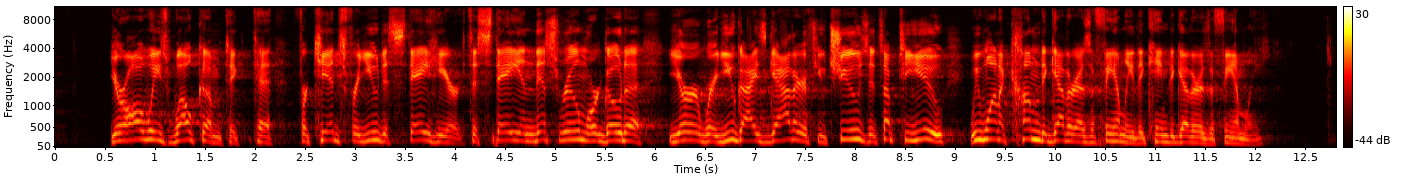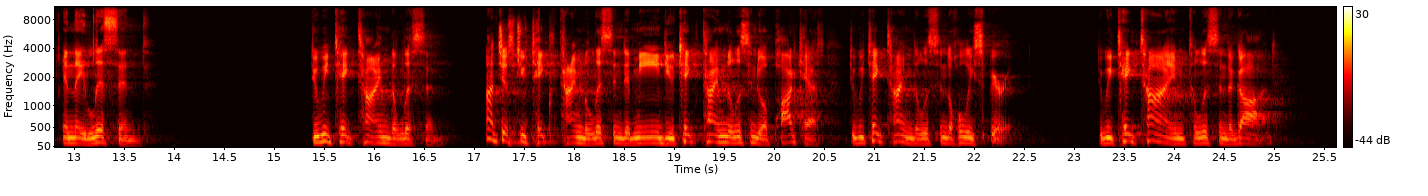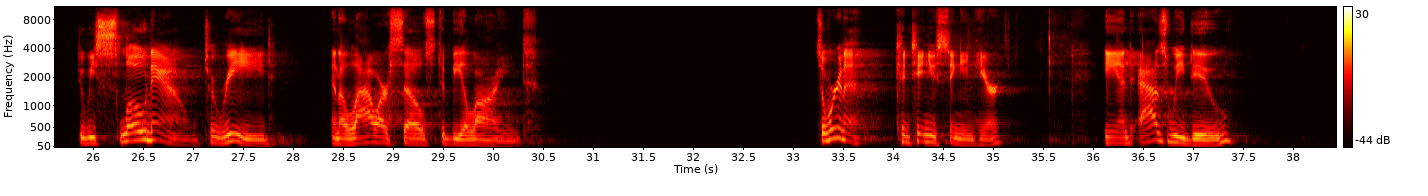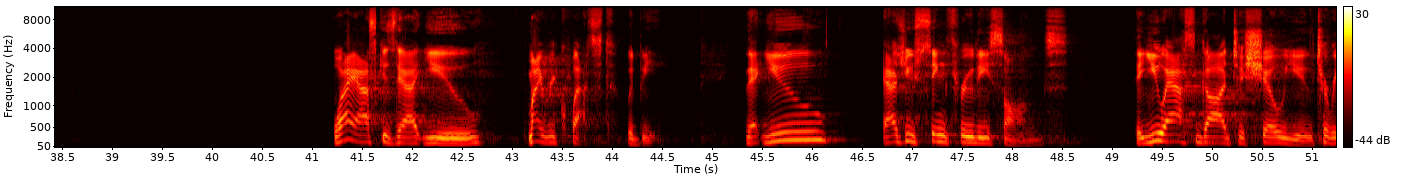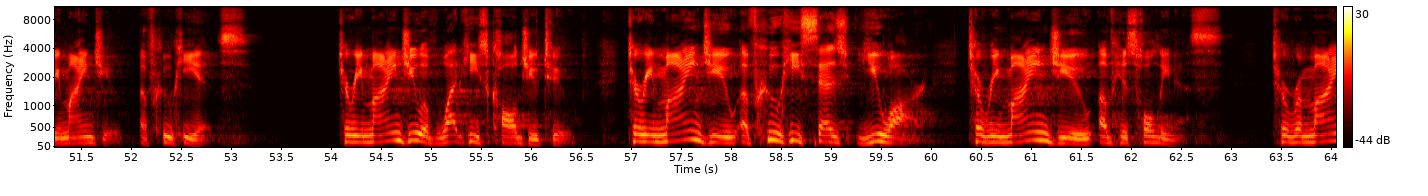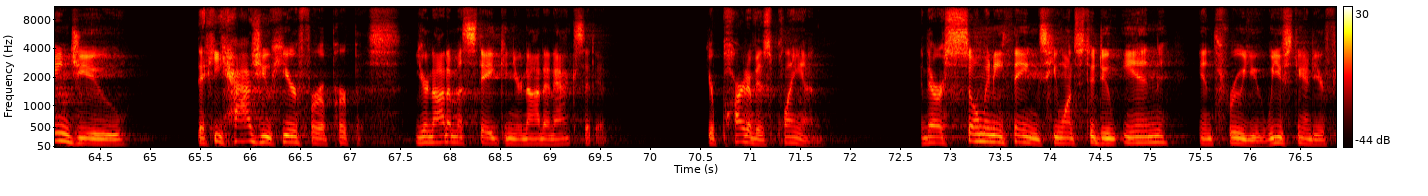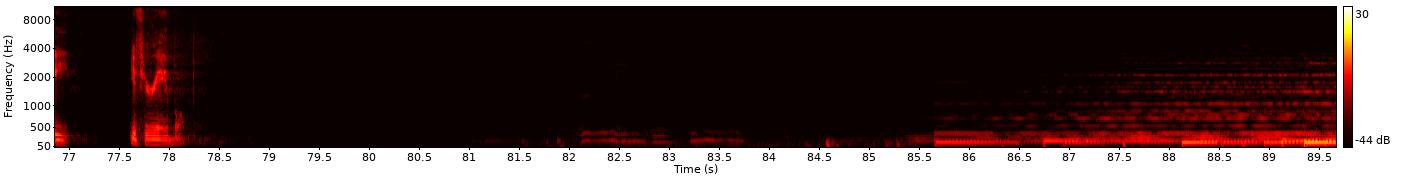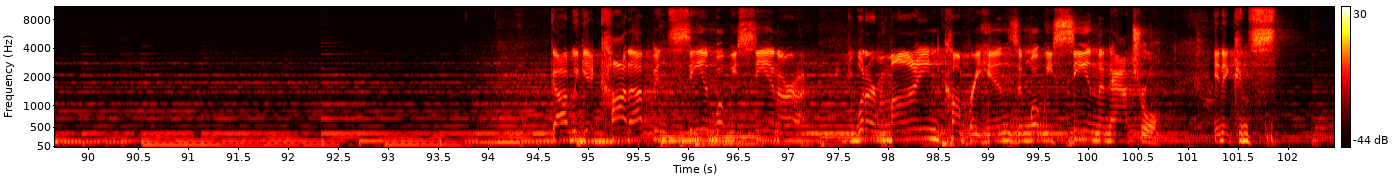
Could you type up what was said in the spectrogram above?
You're always welcome to, to, for kids for you to stay here, to stay in this room or go to your where you guys gather if you choose. It's up to you. We want to come together as a family. They came together as a family and they listened. Do we take time to listen? Not just do you take time to listen to me, do you take time to listen to a podcast? Do we take time to listen to Holy Spirit? Do we take time to listen to God? Do we slow down to read and allow ourselves to be aligned. So we're going to continue singing here. And as we do, what I ask is that you, my request would be that you, as you sing through these songs, that you ask God to show you, to remind you of who He is, to remind you of what He's called you to to remind you of who He says you are, to remind you of His holiness, to remind you that He has you here for a purpose. You're not a mistake and you're not an accident. You're part of His plan. And there are so many things He wants to do in and through you. Will you stand to your feet if you're able? God, we get caught up in seeing what we see in our, what our mind comprehends and what we see in the natural. And it can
